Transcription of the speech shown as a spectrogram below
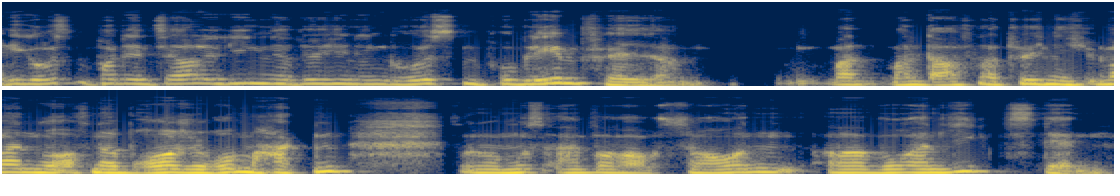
Die größten Potenziale liegen natürlich in den größten Problemfeldern. Man, man, darf natürlich nicht immer nur auf einer Branche rumhacken, sondern man muss einfach auch schauen, äh, woran liegt es denn,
